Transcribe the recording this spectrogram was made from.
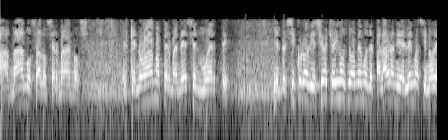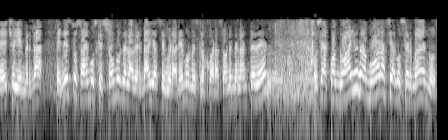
amamos a los hermanos. El que no ama permanece en muerte. Y el versículo 18, hijos, no amemos de palabra ni de lengua, sino de hecho y en verdad. En esto sabemos que somos de la verdad y aseguraremos nuestros corazones delante de Él. O sea, cuando hay un amor hacia los hermanos,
